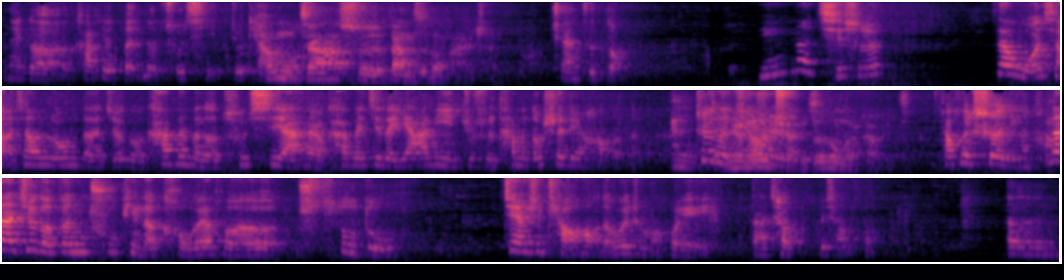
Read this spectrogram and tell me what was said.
那个咖啡粉的粗细，就调过他们家是半自动还是全？全自动。诶，那其实，在我想象中的这个咖啡粉的粗细啊，还有咖啡机的压力，就是他们都设定好了的。嗯，这个因为它就是是，全自动的咖啡机。它会设定好。那这个跟出品的口味和速度，既然是调好的，为什么会大家不想碰。嗯，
